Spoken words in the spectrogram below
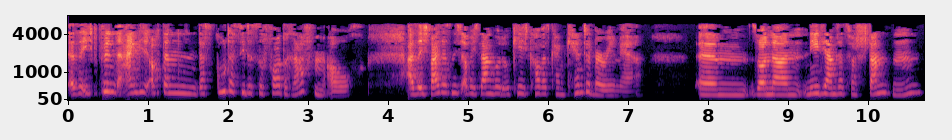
also ich finde eigentlich auch dann das gut, dass sie das sofort raffen auch. Also ich weiß jetzt nicht, ob ich sagen würde, okay, ich kaufe jetzt kein Canterbury mehr. Ähm, sondern, nee, die haben es jetzt verstanden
